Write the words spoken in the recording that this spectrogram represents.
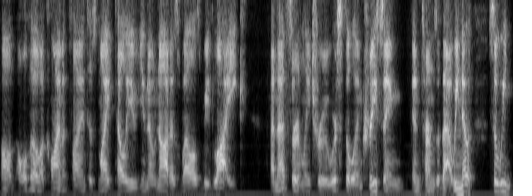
although a climate scientist might tell you, you know, not as well as we'd like, and that's certainly true. We're still increasing in terms of that. We know so we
